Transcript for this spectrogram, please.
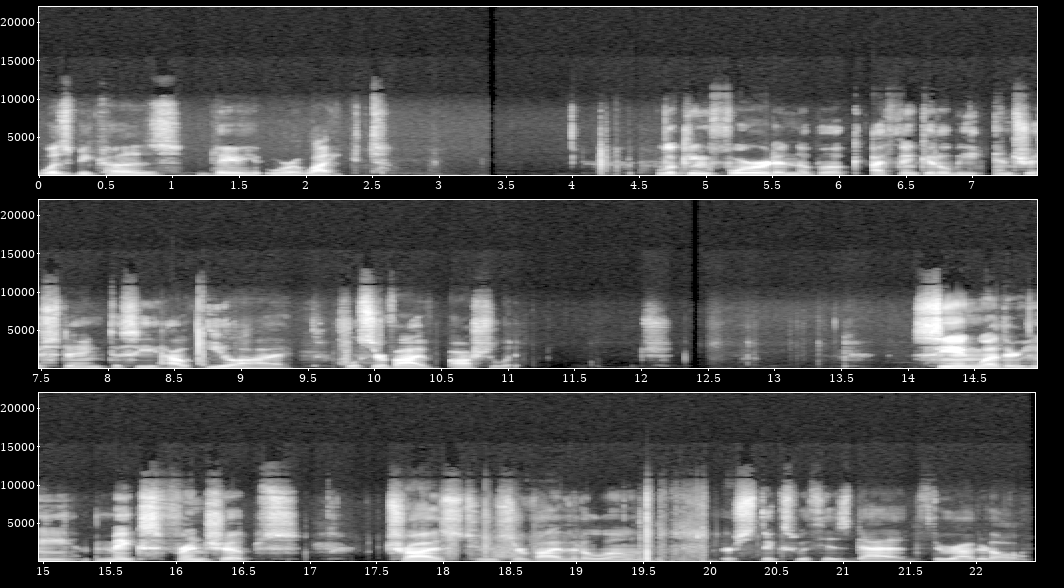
was because they were liked. Looking forward in the book, I think it'll be interesting to see how Eli will survive Auschwitz. Seeing whether he makes friendships tries to survive it alone or sticks with his dad throughout it all.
